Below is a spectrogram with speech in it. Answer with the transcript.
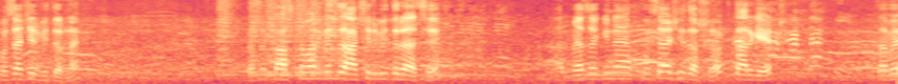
পঁচাশির ভিতর না? কাস্টমার কিন্তু আশির ভিতরে আছে। আর বেচা কিনা পঁচাশি দর্শক টার্গেট তবে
